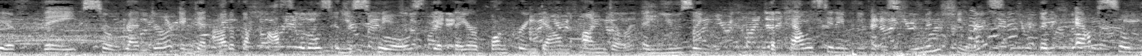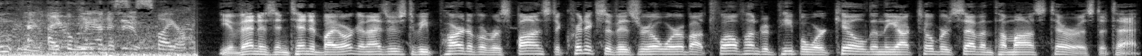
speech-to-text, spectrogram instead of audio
if they surrender and get out of the hospitals and the schools that they are bunkering down under and using the Palestinian people as human shields, then absolutely I believe in a ceasefire. The event is intended by organizers to be part of a response to critics of Israel, where about 1,200 people were killed in the October 7th Hamas terrorist attack.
